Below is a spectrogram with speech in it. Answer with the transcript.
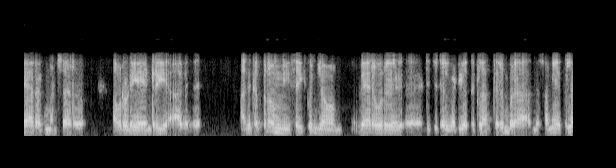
ஏஆர் ரஹ்மான் சார் அவருடைய என்ட்ரி ஆகுது. அதுக்கப்புறம் இசை கொஞ்சம் வேற ஒரு டிஜிட்டல் வடிவத்துக்கெல்லாம் திரும்புற அந்த சமயத்துல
